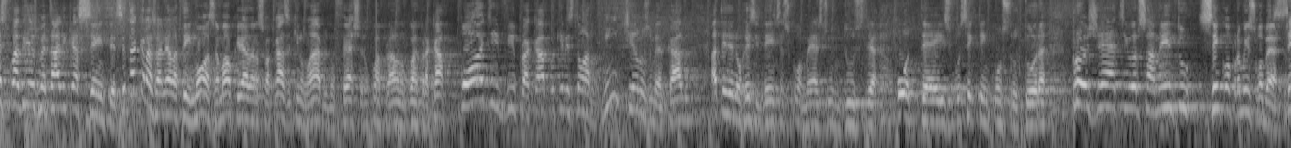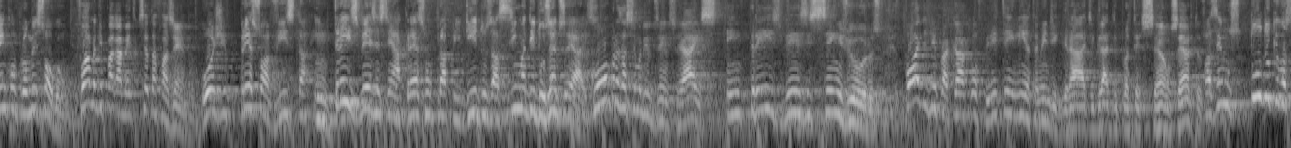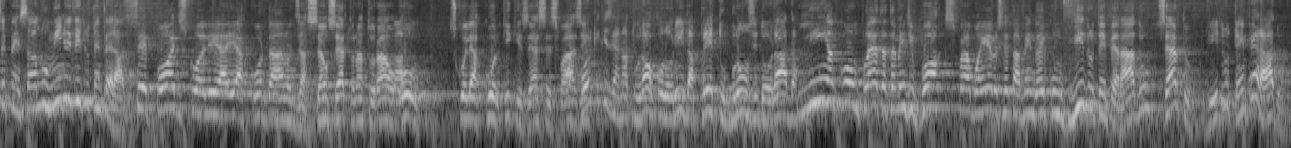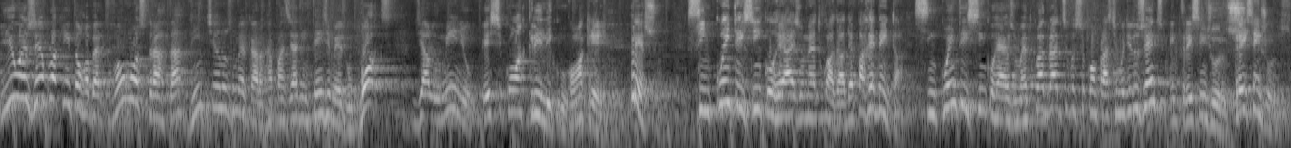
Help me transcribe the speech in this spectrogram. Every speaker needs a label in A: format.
A: Esquadrias Metálicas Center. Você tá aquela janela teimosa, mal criada na sua casa, que não abre, não fecha, não corre pra lá, não corre pra cá? Pode vir pra cá, porque eles estão há 20 anos no mercado, atendendo residências, comércio, indústria, hotéis, você que tem construtora, projeto e orçamento sem compromisso, Roberto.
B: Sem compromisso algum.
A: Forma de pagamento que você está fazendo?
B: Hoje, preço à vista em três vezes sem acréscimo para pedidos acima de 200 reais.
A: Compras acima de 200 reais em três vezes sem juros. Pode vir pra cá conferir, tem linha também de grade, grade de proteção, certo?
B: Fazemos tudo o que você pensar, alumínio e vidro temperado.
A: Você pode escolher aí a cor da anodização, certo? Natural
B: Claro.
A: ou escolher a cor que quiser, vocês
B: A
A: fazem.
B: cor que quiser, natural, colorida, preto, bronze, dourada.
A: Linha completa também de box para banheiro, você tá vendo aí com vidro temperado, certo?
B: Vidro temperado.
A: E o exemplo aqui então, Roberto, vamos mostrar, tá? 20 anos no mercado, rapaziada, entende mesmo. Box de alumínio, esse com acrílico.
B: Com acrílico.
A: Preço,
B: 55 reais o metro quadrado. É para arrebentar.
A: 55 reais o metro quadrado, se você comprar acima de 200, em 3 sem juros.
B: Três sem juros.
